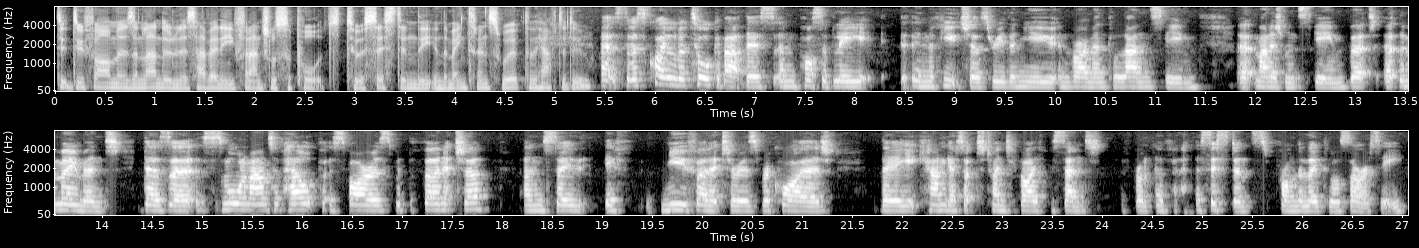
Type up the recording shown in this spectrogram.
do, do, farmers and landowners have any financial support to assist in the in the maintenance work that they have to do? Uh, so there's quite a lot of talk about this, and possibly in the future through the new environmental land scheme uh, management scheme. But at the moment, there's a small amount of help as far as with the furniture, and so if new furniture is required, they can get up to 25% from of assistance from the local authority.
